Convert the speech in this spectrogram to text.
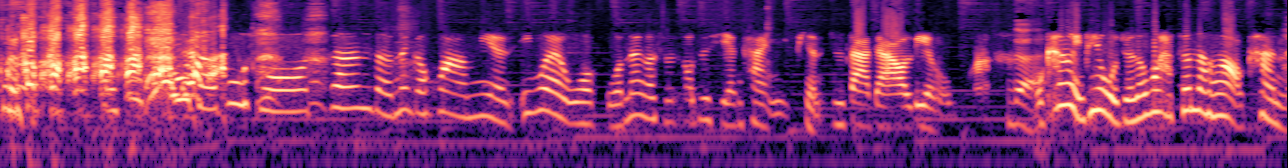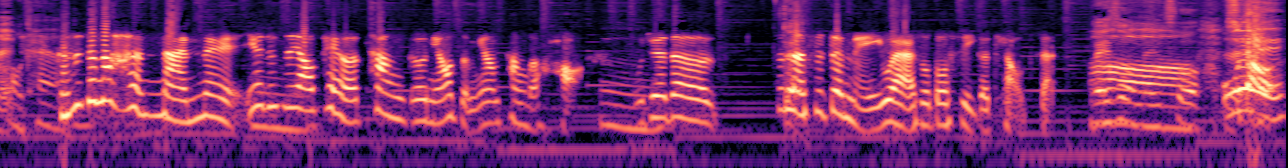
不得不说，真的那个画面，因为我我那个时候是先看影片，就是大家要练舞嘛。对，我看到影片，我觉得哇，真的很好看呢。好看。可是真的很难呢，因为就是要配合唱歌，你要怎么样唱的好？嗯，我觉得。真的是对每一位来说都是一个挑战。没错，没错。舞蹈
